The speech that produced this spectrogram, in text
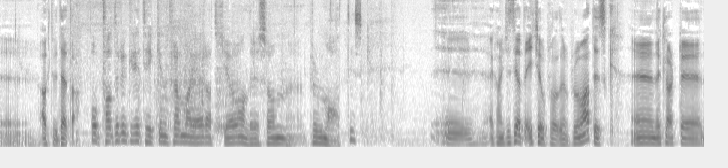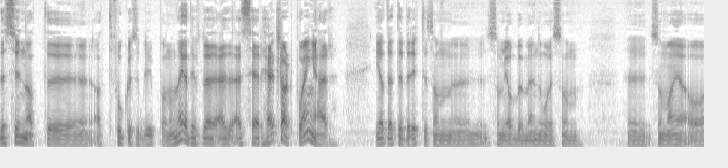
eh, aktiviteter. Oppfatter du kritikken fra Maja Ratje og andre som problematisk? Jeg kan ikke si at jeg ikke oppfatter det problematisk. Det er klart det, det er synd at, at, fokuset blir på noe negativt. Jeg, jeg ser helt klart poenget her i at dette er bedrifter som, eh, som jobber med noe som, eh, som Maja og,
